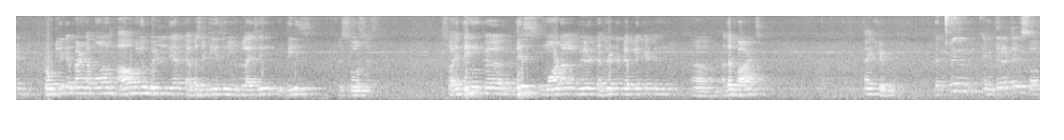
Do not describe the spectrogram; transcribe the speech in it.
it totally depend upon how you build their capacities in utilizing these resources. So I think uh, this model will definitely replicate in uh, other parts. Thank you. The twin imperatives of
